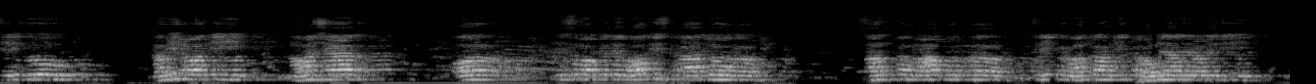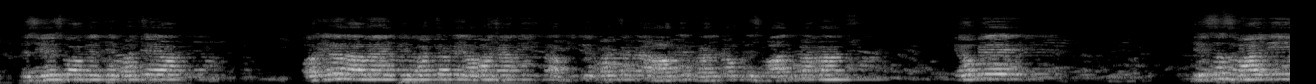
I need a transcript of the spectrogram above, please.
ਸ੍ਰੀ ਗੁਰੂ ਨਵੀਂ ਆਬਾਦੀ ਨਵਾਂ ਸ਼ਹਿਰ ਔਰ ਇਸ ਮੌਕੇ ਤੇ ਬਹੁਤ ਹੀ ਸਤਿਕਾਰਯੋਗ ਸੰਤ ਮਹਾਂਪੁਰਖ ਸ੍ਰੀ ਕੁਲਵੰਤ ਰਾਮ ਜੀ ਘਰੋਂ ਵਾਲੇ ਜੀ ਵਿਸ਼ੇਸ਼ ਤੌਰ ਤੇ ਇੱਥੇ ਪਹੁੰਚਿਆ ਔਰ ਇਹਨਾਂ ਦਾ ਮੈਂ ਇੱਥੇ ਪਹੁੰਚਣ ਤੇ ਨਵਾਂ ਸ਼ਹਿਰ ਦੀ ਧਰਤੀ ਤੇ ਪਹੁੰਚਣ ਦਾ ਹਾਰਦਿਕ ਵੈਲਕਮ ਤੇ ਸਵਾਗਤ ਕਰਦਾ। ਕਿਉਂਕਿ ਜਿਸ ਸਮਾਜ ਦੀ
